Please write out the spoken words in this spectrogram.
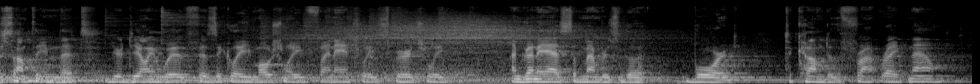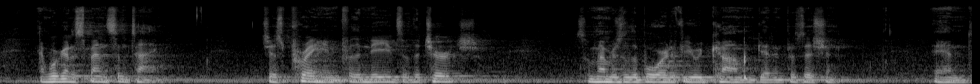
there's something that you're dealing with physically, emotionally, financially, spiritually, I'm going to ask the members of the board to come to the front right now, and we're going to spend some time just praying for the needs of the church. So, members of the board, if you would come and get in position, and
